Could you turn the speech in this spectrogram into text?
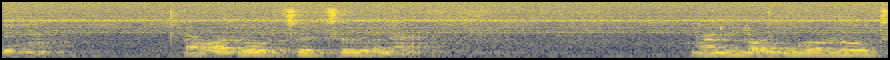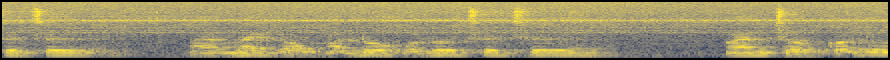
ริงๆ ถ้าว่ารู้ซื่อๆเนี่ยมันหลงก็รู้ซื่อๆมันไม่หลงมันรู้ก็รู้ซื่อๆมันโศกก็รู้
